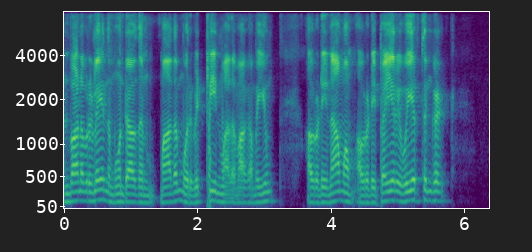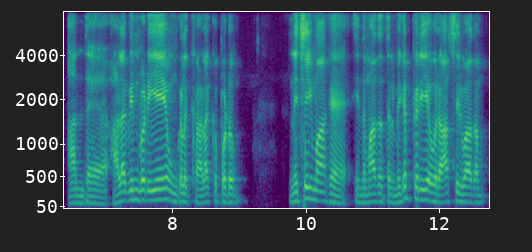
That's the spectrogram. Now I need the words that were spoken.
அன்பானவர்களே இந்த மூன்றாவது மாதம் ஒரு வெற்றியின் மாதமாக அமையும். அவருடைய நாமம் அவருடைய பெயரை உயர்த்துங்கள். அந்த அளவின்படியே உங்களுக்கு அளக்கப்படும். நிச்சயமாக இந்த மாதத்தில் மிகப்பெரிய ஒரு ஆசீர்வாதம்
